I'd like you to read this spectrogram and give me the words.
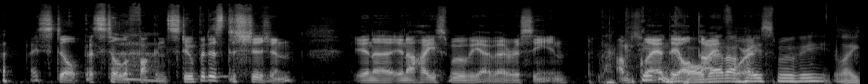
I still that's still the fucking stupidest decision in a in a heist movie I've ever seen. I'm Could glad they all died that for a it. heist movie. Like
